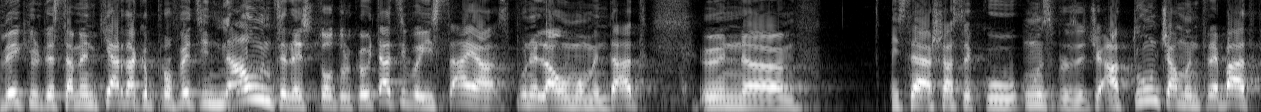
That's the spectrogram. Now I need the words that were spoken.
Vechiul Testament, chiar dacă profeții n-au înțeles totul, că uitați-vă, Isaia spune la un moment dat în uh, Isaia 6 cu 11, atunci am întrebat,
